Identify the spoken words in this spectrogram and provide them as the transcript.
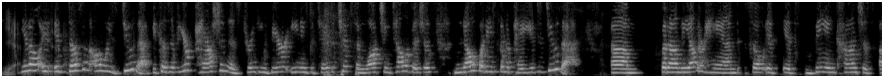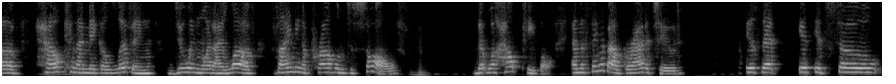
Yeah. You know it, yeah. it doesn't always do that because if your passion is drinking beer eating potato chips and watching television nobody's going to pay you to do that. Um, but on the other hand so it, it's being conscious of how can i make a living doing what i love finding a problem to solve that will help people. And the thing about gratitude is that it, it's so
